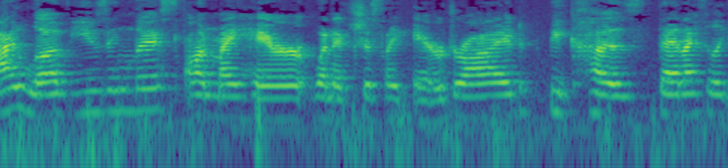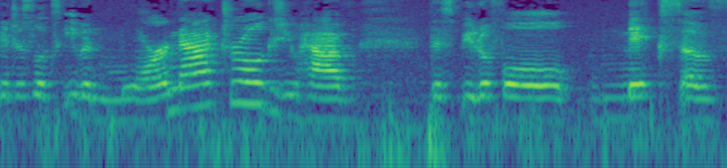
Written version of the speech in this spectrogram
I love using this on my hair when it's just like air dried because then I feel like it just looks even more natural because you have this beautiful mix of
